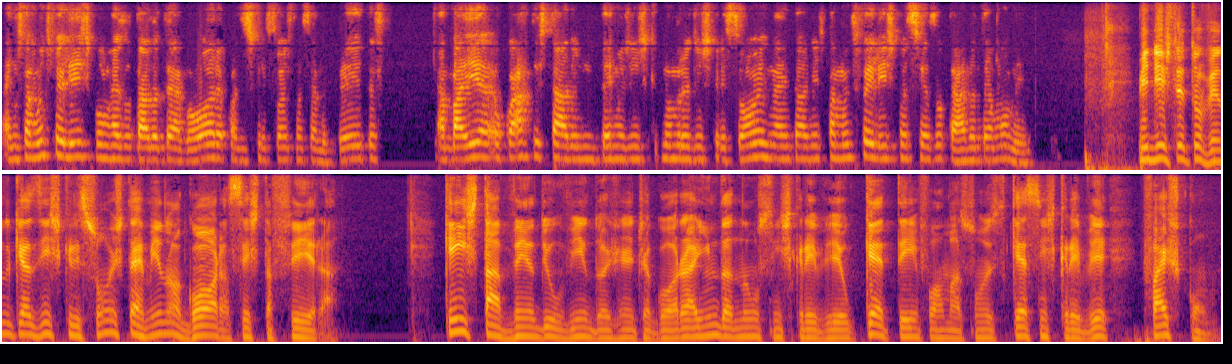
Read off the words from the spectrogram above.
a gente está muito feliz com o resultado até agora, com as inscrições que estão sendo feitas. A Bahia é o quarto estado em termos de número de inscrições, né? então a gente está muito feliz com esse resultado até o momento. Ministro, eu estou vendo que as inscrições terminam agora, sexta-feira. Quem está vendo e ouvindo a gente agora ainda não se inscreveu, quer ter informações, quer se inscrever, faz como?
